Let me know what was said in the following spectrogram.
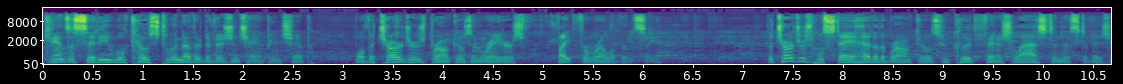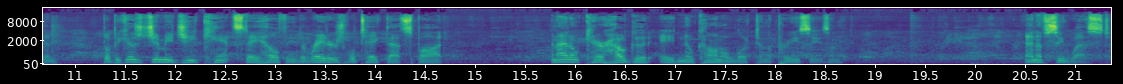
Kansas City will coast to another division championship, while the Chargers, Broncos, and Raiders fight for relevancy. The Chargers will stay ahead of the Broncos, who could finish last in this division, but because Jimmy G can't stay healthy, the Raiders will take that spot. And I don't care how good Aidan O'Connell looked in the preseason. NFC West.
